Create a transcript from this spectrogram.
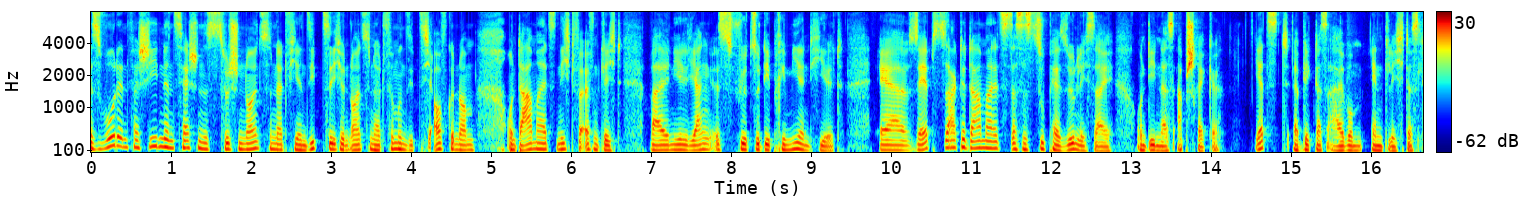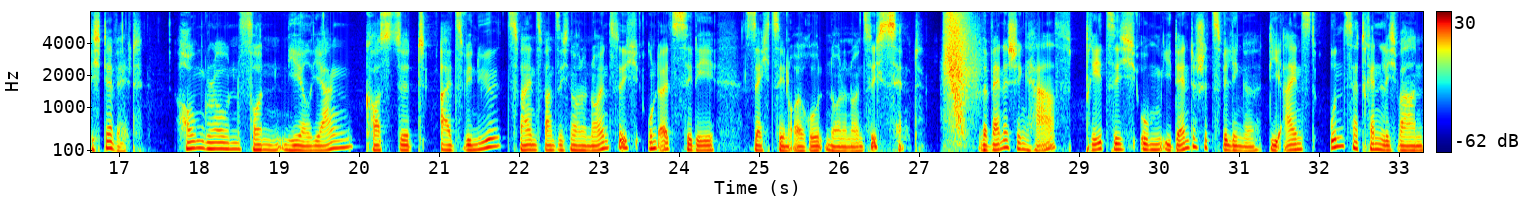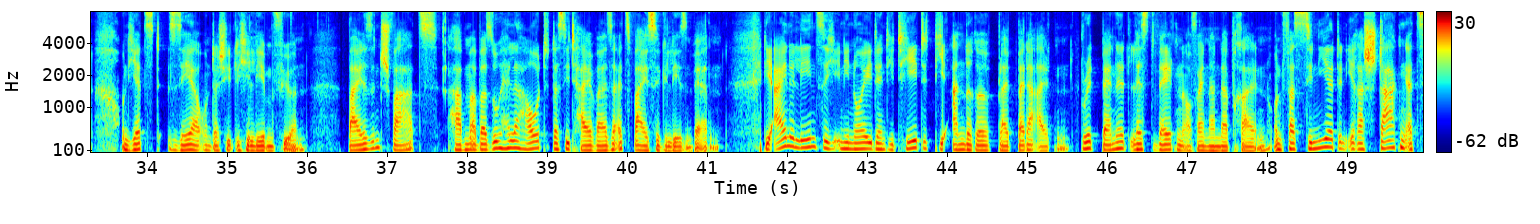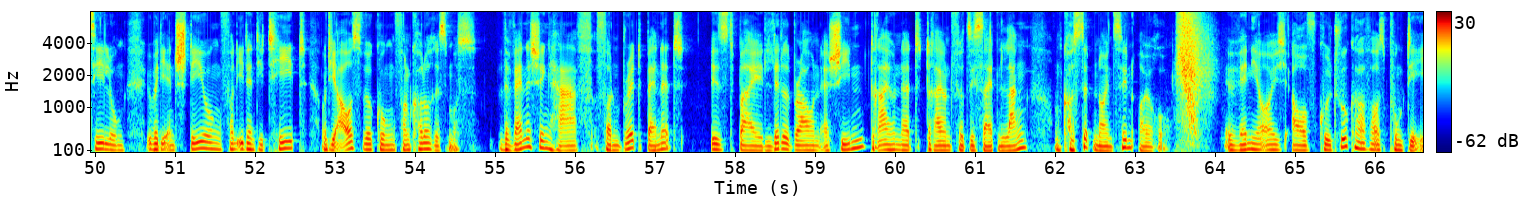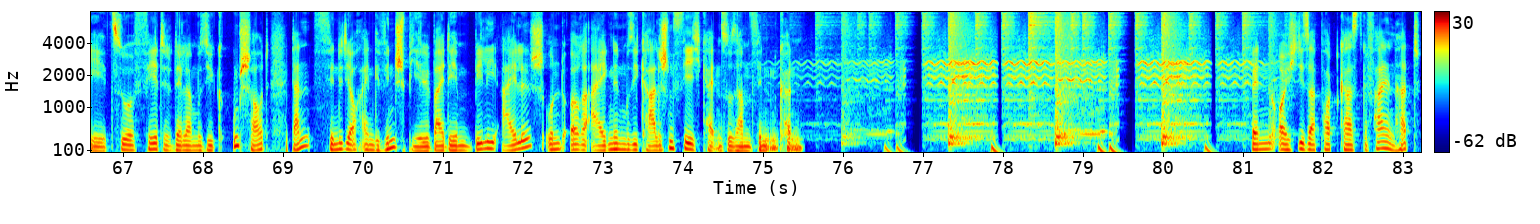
Es wurde in verschiedenen Sessions zwischen 1974 und 1975 aufgenommen und damals nicht veröffentlicht, weil Neil Young es für zu deprimierend hielt. Er selbst sagte damals, dass es zu persönlich sei und ihn das abschrecke. Jetzt erblickt das Album endlich das Licht der Welt. Homegrown von Neil Young kostet als Vinyl 22,99 und als CD 16,99 Euro. The Vanishing Half dreht sich um identische Zwillinge, die einst unzertrennlich waren und jetzt sehr unterschiedliche Leben führen. Beide sind schwarz, haben aber so helle Haut, dass sie teilweise als Weiße gelesen werden. Die eine lehnt sich in die neue Identität, die andere bleibt bei der alten. Britt Bennett lässt Welten aufeinander prallen und fasziniert in ihrer starken Erzählung über die Entstehung von Identität und die Auswirkungen von Kolorismus. The Vanishing Half von Britt Bennett ist bei Little Brown erschienen, 343 Seiten lang und kostet 19 Euro. Wenn ihr euch auf kulturkaufhaus.de zur Fete de la Musik umschaut, dann findet ihr auch ein Gewinnspiel, bei dem Billie Eilish und eure eigenen musikalischen Fähigkeiten zusammenfinden können. Wenn euch dieser Podcast gefallen hat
